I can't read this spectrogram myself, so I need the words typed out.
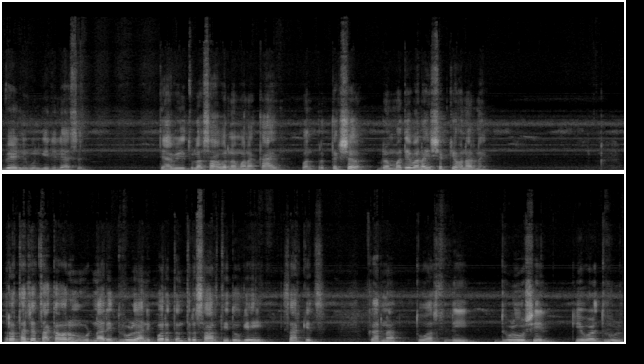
वेळ निघून गेलेली असेल. त्यावेळी तुला सावरणं मला काय? पण प्रत्यक्ष ब्रह्मदेवालाही शक्य होणार नाही. रथाच्या चाकावरून उडणारी धूळ आणि परतंत्र सारथी दोघेही सारखेच. करणार तू असली धूळ होशील केवळ धूळ.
